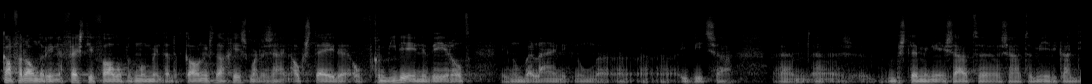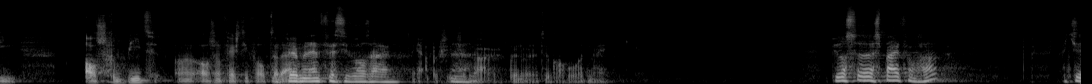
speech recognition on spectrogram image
kan veranderen in een festival op het moment dat het Koningsdag is, maar er zijn ook steden of gebieden in de wereld, ik noem Berlijn, ik noem eh, eh, eh, Ibiza, ehm, eh, bestemmingen in Zuid, eh, Zuid-Amerika die als gebied, eh, als een een festivalterrein. permanent festival zijn. Ja, precies. Ja. En daar kunnen we natuurlijk ook wel wat mee. Heb je wel eh, spijt van gehad? Dat je,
